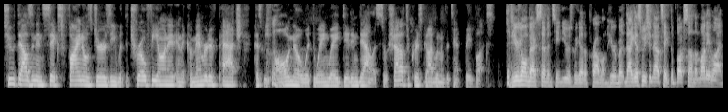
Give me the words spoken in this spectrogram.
2006 finals jersey with the trophy on it and the commemorative patch because we all know what dwyane wade did in dallas. So shout out to chris godwin of the tampa bay bucks If you're going back 17 years, we got a problem here. But I guess we should now take the Bucks on the money line.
